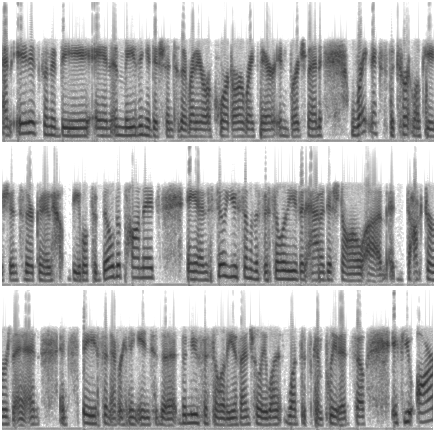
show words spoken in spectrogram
and it is going to be an amazing addition to the Red Arrow Corridor right there in Bridgman, right next to the current location. So they're going to be able to build upon it and still use some of the facilities and add additional um, doctors and and space and everything into the the new facility eventually once it's completed. So if you are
